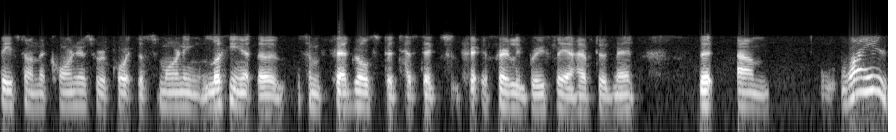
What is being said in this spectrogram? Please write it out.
based on the coroner's report this morning, looking at the some federal statistics fairly briefly. I have to admit that um, why is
